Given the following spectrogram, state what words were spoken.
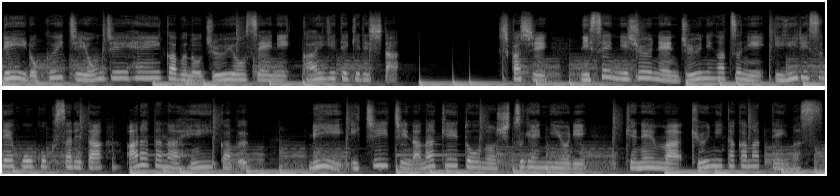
D614G 変異株の重要性に懐疑的でした。しかし、2020年12月にイギリスで報告された新たな変異株 B117 系統の出現により、懸念は急に高まっています。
